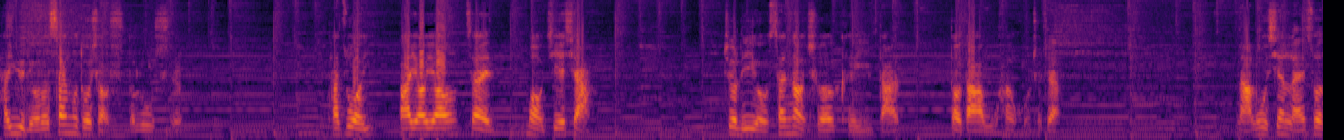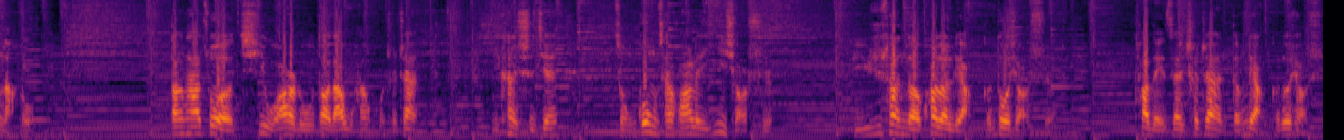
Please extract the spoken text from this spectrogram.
他预留了三个多小时的路时。他坐八幺幺在茂街下，这里有三趟车可以达到达武汉火车站。哪路先来坐哪路。当他坐七五二路到达武汉火车站，一看时间，总共才花了一小时，比预算的快了两个多小时。怕得在车站等两个多小时。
